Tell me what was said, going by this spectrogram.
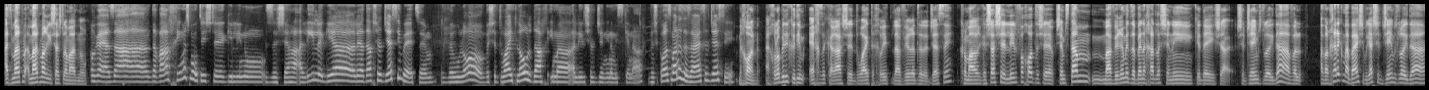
אז מה, את- מה את מרגישה שלמדנו? אוקיי, אז הדבר הכי משמעותי שגילינו זה שהעליל הגיע לידיו של ג'סי בעצם, והוא לא, ושדווייט לא הולדח עם העליל של ג'נין המסכנה, ושכל הזמן הזה זה היה אצל ג'סי. נכון, אנחנו לא בדיוק יודעים איך זה קרה שדווייט החליט להעביר את זה לג'סי. כלומר, ההרגשה שלי לפחות זה ש... שהם סתם מעבירים את זה בין אחד לשני כדי ש... שג'יימס לא ידע, אבל... אבל חלק מהבעיה שבגלל שג'יימס לא ידע,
